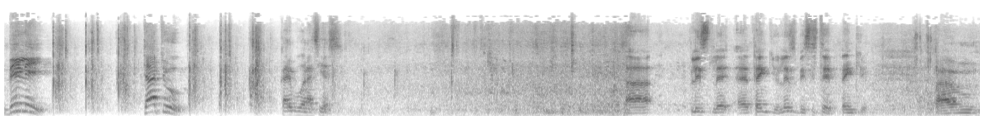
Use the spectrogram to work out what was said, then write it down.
mbili, tatu. Karibu wanasiasa. Uh, please, le, uh, thank you. Let's be seated. Thank you. Um,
